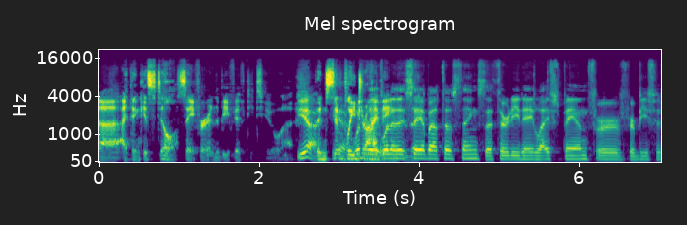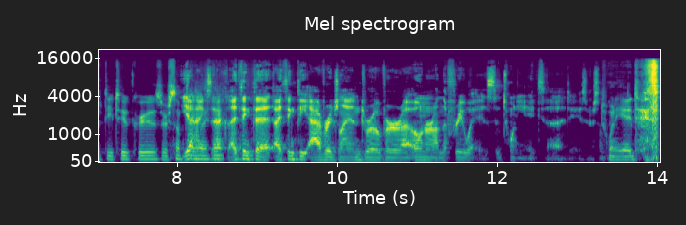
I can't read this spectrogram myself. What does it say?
uh, I think it's still safer in the B fifty two. Uh, yeah, than simply yeah. What driving. Do they, what do they the, say about those things? The thirty day lifespan for for B fifty two crews or something. Yeah, like exactly. That? I think that I think the average Land Rover uh, owner on the freeway is twenty eight uh, days or something. Twenty eight days.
